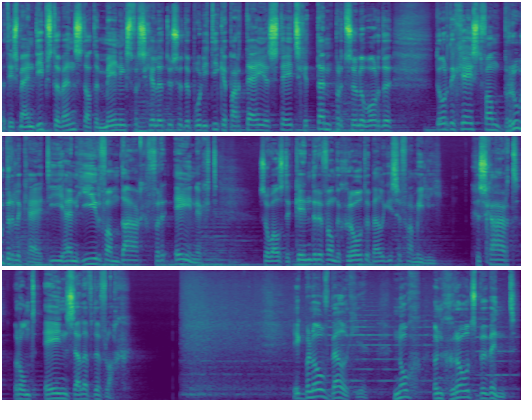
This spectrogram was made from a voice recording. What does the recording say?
Het is mijn diepste wens dat de meningsverschillen tussen de politieke partijen steeds getemperd zullen worden door de geest van broederlijkheid die hen hier vandaag verenigt, zoals de kinderen van de grote Belgische familie, geschaard rond éénzelfde vlag. Ik beloof België nog een groots bewind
